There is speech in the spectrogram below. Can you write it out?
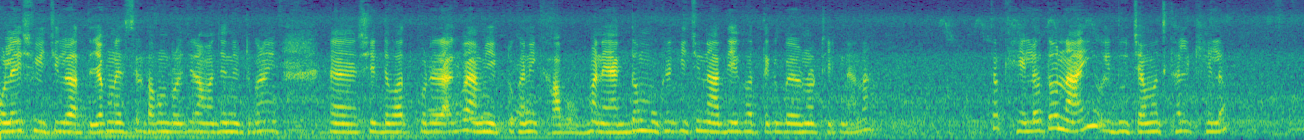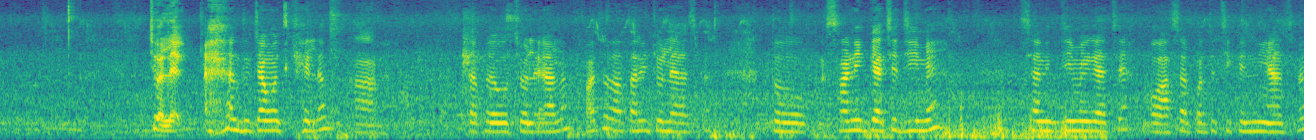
বলেই শুয়েছিল রাত্রে। যখন এসেছিল তখন বলেছিল আমার জন্য একটুখানি সিদ্ধ ভাত করে রাখবে, আমি একটুখানি খাব। মানে একদম মুখে কিছু না দিয়ে ঘর থেকে বেরোনো ঠিক না না? তো খেলো তো নাই, ওই দু চামচ খালি খেলো। চলে, দু চামচ খেলো আর তারপরে ও চলে গেল। হয়তো তাড়াতাড়ি চলে আসবে। তো সানিক গেছে জিমে। সানিক জিমে গেছে। ও আসার পথে চিকেন নিয়ে আসবে।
